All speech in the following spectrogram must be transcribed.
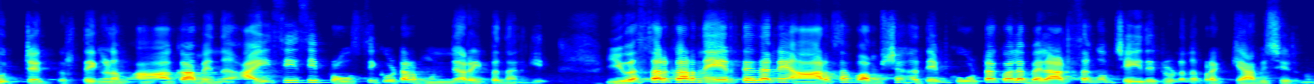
കുറ്റകൃത്യങ്ങളും ആകാമെന്ന് ഐ സി സി പ്രോസിക്യൂട്ടർ മുന്നറിയിപ്പ് നൽകി. യു എസ് സർക്കാർ നേരത്തെ തന്നെ ആർ എസ് എഫ് വംശഹത്യയും കൂട്ടക്കൊല ബലാത്സംഗം ചെയ്തിട്ടുണ്ടെന്ന് പ്രഖ്യാപിച്ചിരുന്നു.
